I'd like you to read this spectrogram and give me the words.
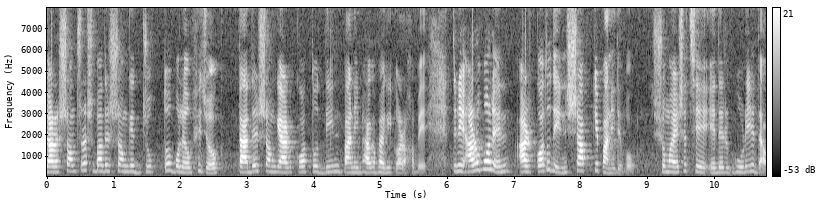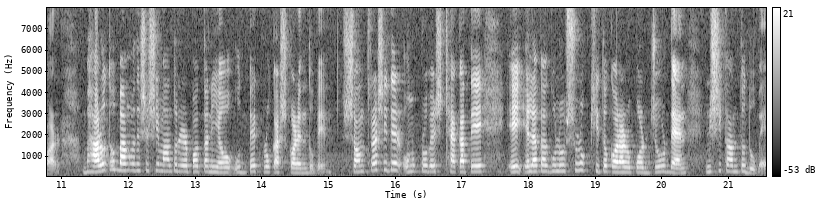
যারা সন্ত্রাসবাদের সঙ্গে যুক্ত বলে অভিযোগ, তাদের সঙ্গে আর কতদিন পানি ভাগাভাগি করা হবে? তিনি আরও বলেন, আর কতদিন সাপকে পানি দেব? সময় এসেছে এদের গুড়িয়ে দেওয়ার। ভারত ও বাংলাদেশের সীমান্ত নিরাপত্তা নিয়েও উদ্বেগ প্রকাশ করেন দুবে। সন্ত্রাসীদের অনুপ্রবেশ ঠেকাতে এই এলাকাগুলো সুরক্ষিত করার উপর জোর দেন নিশিকান্ত দুবে।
